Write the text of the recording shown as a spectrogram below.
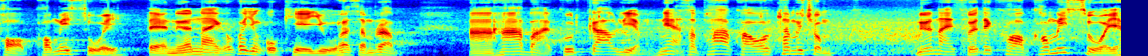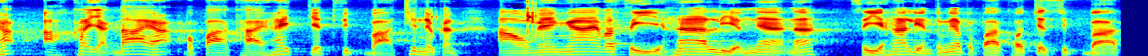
ขอบเขาไม่สวย แต่เนื้อในเขาก็ยังโอเคอยู่ฮะสำหรับอ่าห้าบาทคุดเก้าเหลี่ยมเนี่ยสภาพเขาท่านผู้ชม เนื้อในสวยแต่ขอบเขาไม่สวยฮะอะใครอยากได้ฮะปะปาขายให้ 70 บาท เช่นเดียวกัน เอาง่าย ๆ ว่า4ี่ห้าเหรียญเนี่ยนะสี่ห้าเหรียญตรงเนี้ยปะปาขอ 70 บาท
